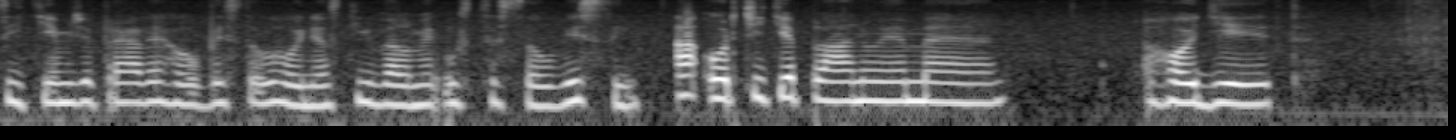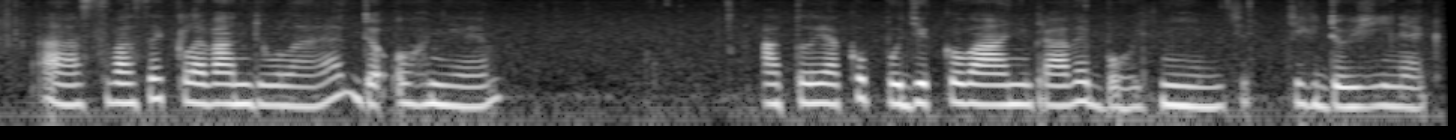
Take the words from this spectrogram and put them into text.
cítím, že právě houby s tou hojností velmi úzce souvisí. A určitě plánujeme hodit svazek levandule do ohně, a to jako poděkování právě bohním těch dožínek.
